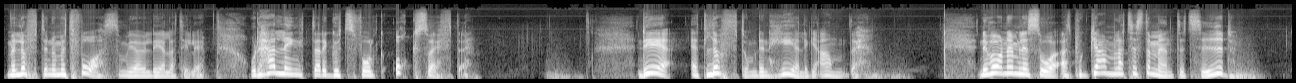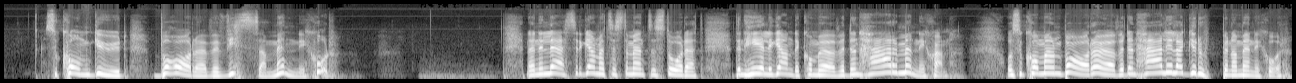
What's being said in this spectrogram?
Men löfte nummer två som jag vill dela till er. Och det här längtade Guds folk också efter. Det är ett löfte om den helige ande. Det var nämligen så att på gamla testamentets tid så kom Gud bara över vissa människor. När ni läser det gamla testamentet står det att den helige ande kom över den här människan. Och så kom han bara över den här lilla gruppen av människor.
